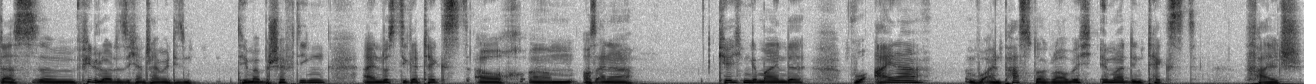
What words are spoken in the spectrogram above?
dass ähm, viele Leute sich anscheinend mit diesem Thema beschäftigen. Ein lustiger Text auch ähm, aus einer Kirchengemeinde, wo einer, wo ein Pastor, glaube ich, immer den Text falsch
